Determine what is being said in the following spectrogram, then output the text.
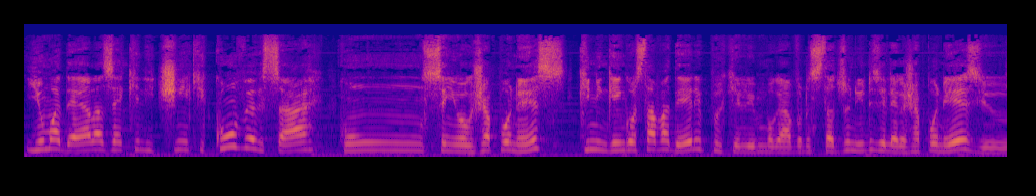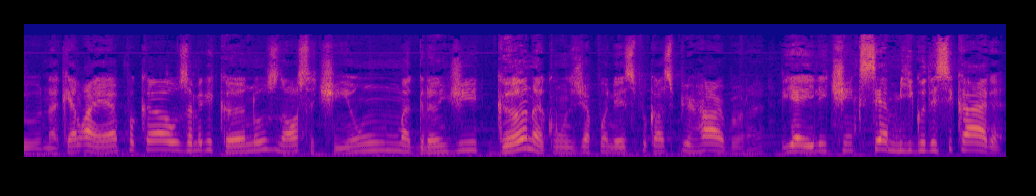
E uma delas é que ele tinha que conversar com um senhor japonês, que ninguém gostava dele, porque ele morava nos Estados Unidos, ele era japonês, e naquela época os americanos, nossa, tinham uma grande gana com os japoneses por causa do Pearl Harbor, né? E aí ele tinha que ser amigo desse cara.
